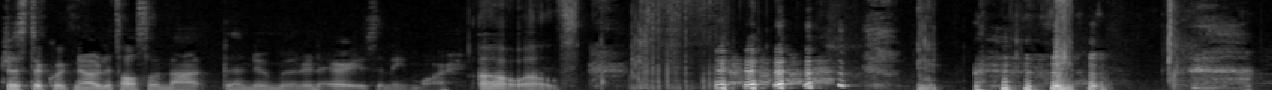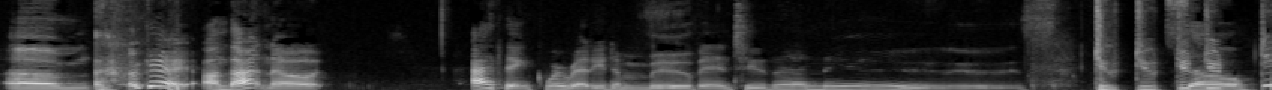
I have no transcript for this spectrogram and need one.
Just a quick note, it's also not the new moon in Aries anymore. oh well Um, okay, on that note, I think we're ready to move into the news. do do do So- do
